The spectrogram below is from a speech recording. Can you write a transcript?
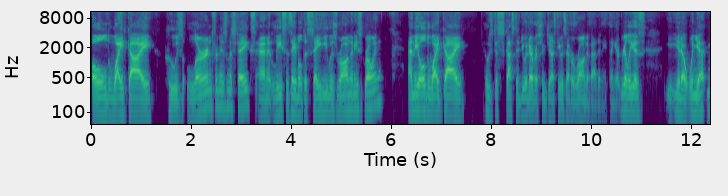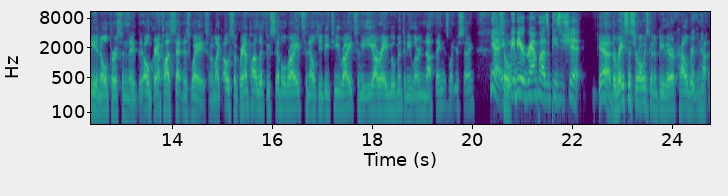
old white guy who's learned from his mistakes and at least is able to say he was wrong and he's growing, and the old white guy who's disgusted you would ever suggest he was ever wrong about anything. It really is, you know, when you meet an old person, they, they, oh, grandpa's set in his ways. And I'm like, oh, so grandpa lived through civil rights and LGBT rights and the ERA movement and he learned nothing, is what you're saying? Yeah, so, maybe your grandpa's a piece of shit. Yeah, the racists are always going to be there. Kyle Rittenhouse,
